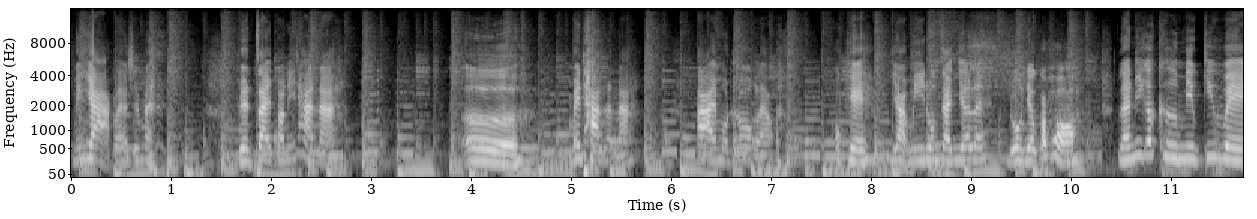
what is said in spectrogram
ไม่อยากแล้วใช่ไหม เปลี่ยนใจตอนนี้ทันนะ เออ ไม่ทันแล้วนะ ตายหมดโลกแล้ว โอเค อยากมีดวงจันทร์เยอะเลย ดวงเดียวก็พอและนี่ก็คือ Milky Way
